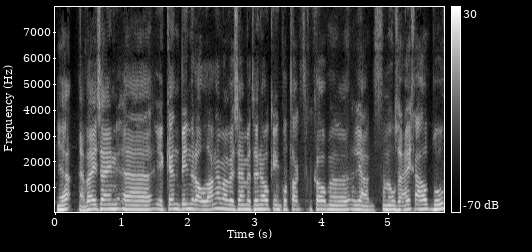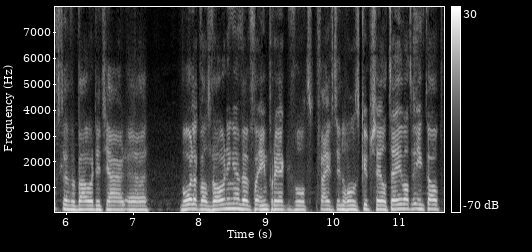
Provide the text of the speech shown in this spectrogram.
Ja. Nou, wij zijn, uh, je kent Binder al langer, maar wij zijn met hun ook in contact gekomen ja, van onze eigen houtbehoeften. We bouwen dit jaar behoorlijk wat woningen. We hebben voor één project bijvoorbeeld 2500 kub CLT wat we inkopen.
